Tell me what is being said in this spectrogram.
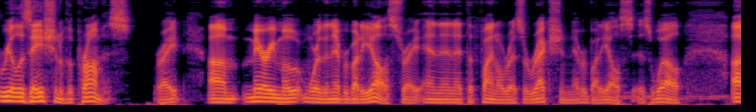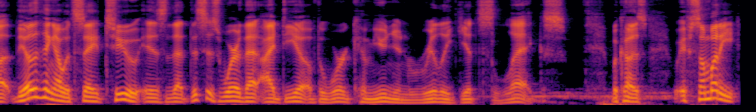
realization of the promise right? Um, Mary mo- more than everybody else, right? And then at the final resurrection, everybody else as well. Uh, the other thing I would say too is that this is where that idea of the word communion really gets legs. Because if somebody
